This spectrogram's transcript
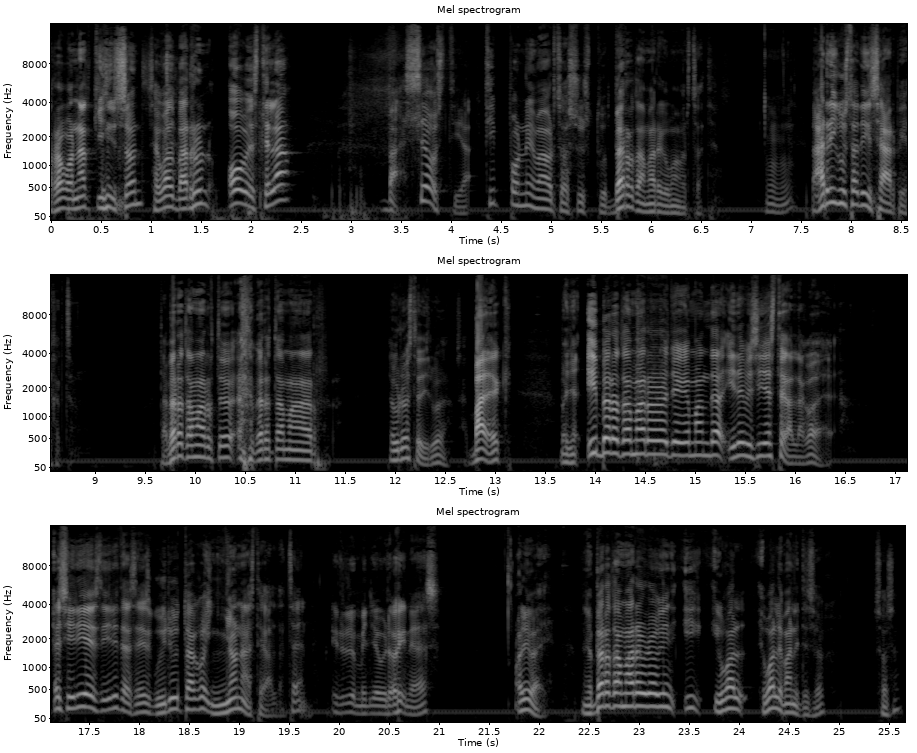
Robon Atkinson, zegoat barrun, o bestela, ba, ze hostia, tipo ne maurtza sustu, berro eta marrego maurtzate. Uh mhm. ba, -huh. Barri guztatik zeharpi jertzen. Eta berro eta marrote, berro eta mar, euro ez te dirua. Badek, baina, i berro eta marrora llege manda, ire bizi ez te galdako, eh? Ez iri ez dirita, ez guirutako inona este galdatzen. Iruro mila euroin, ez? Hori bai. Baina berrota mar euro egin, igual, igual eman itezok. Zoza?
